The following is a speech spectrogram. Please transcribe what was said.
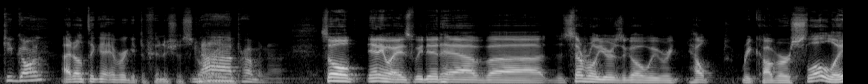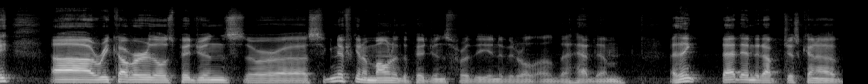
keep going. I don't think I ever get to finish a story. Nah, probably not. So, anyways, we did have uh, several years ago. We re- helped recover slowly, uh, recover those pigeons or a significant amount of the pigeons for the individual uh, that had them. I think that ended up just kind of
